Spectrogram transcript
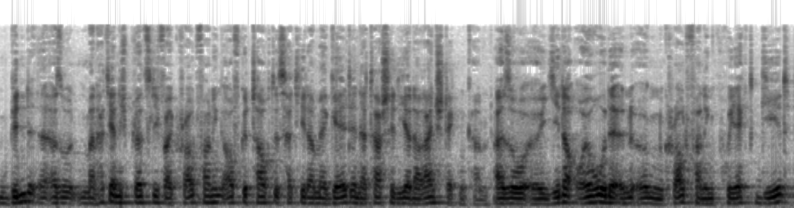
Binde, also man hat ja nicht plötzlich, weil Crowdfunding aufgetaucht ist, hat jeder mehr Geld in der Tasche, die er da reinstecken kann. Also äh, jeder Euro, der in irgendein Crowdfunding-Projekt geht,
